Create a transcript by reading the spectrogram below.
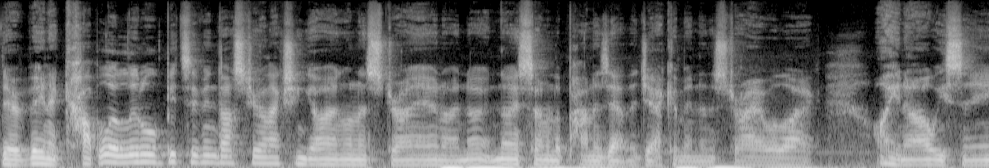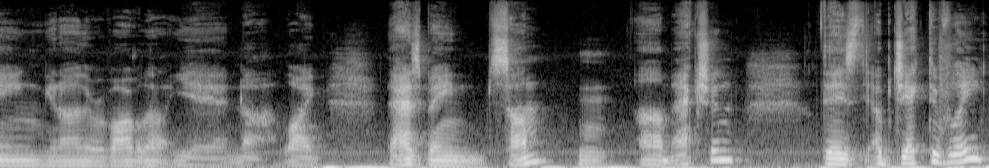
there have been a couple of little bits of industrial action going on in Australia, and I know know some of the punters out in the Jackaman in Australia were like, "Oh, you know, are we seeing you know the revival?" They're like, "Yeah, nah." Like there has been some um, action. There's objectively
